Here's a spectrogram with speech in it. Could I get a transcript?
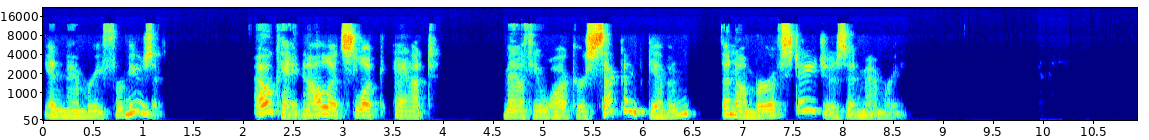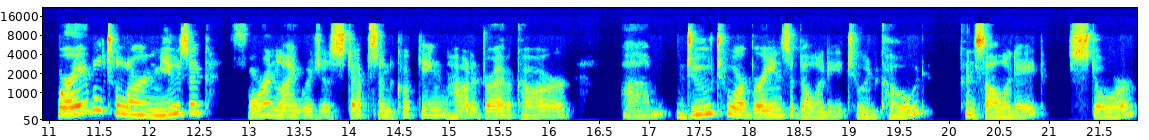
in memory for music. Okay, now let's look at Matthew Walker's second given, the number of stages in memory. We're able to learn music, foreign languages, steps in cooking, how to drive a car, um, due to our brain's ability to encode, consolidate, store,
